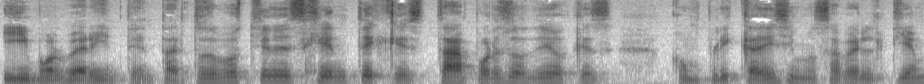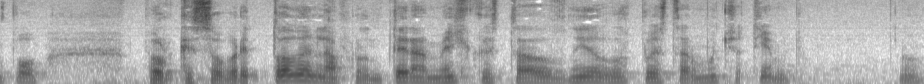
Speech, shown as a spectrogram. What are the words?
y volver a intentar. Entonces, vos tienes gente que está, por eso digo que es complicadísimo saber el tiempo, porque sobre todo en la frontera México-Estados Unidos vos puedes estar mucho tiempo, ¿no?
